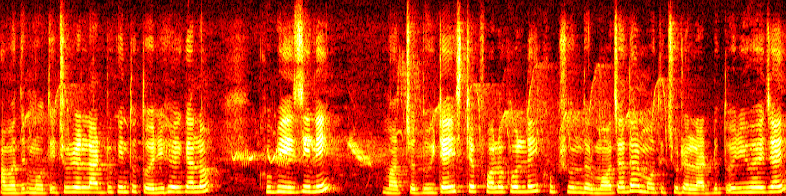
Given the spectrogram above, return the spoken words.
আমাদের মতিচুরের লাড্ডু কিন্তু তৈরি হয়ে গেল। খুবই ইজিলি মাত্র দুইটাই স্টেপ ফলো করলেই খুব সুন্দর, মজাদার মতিচুরের লাড্ডু তৈরি হয়ে যায়।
